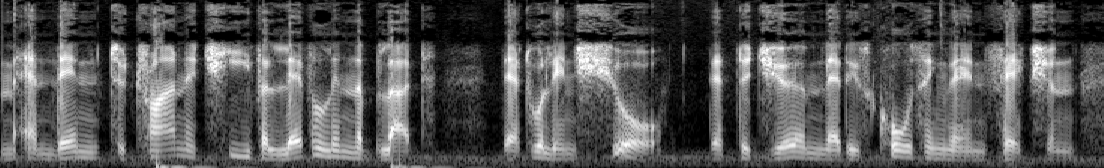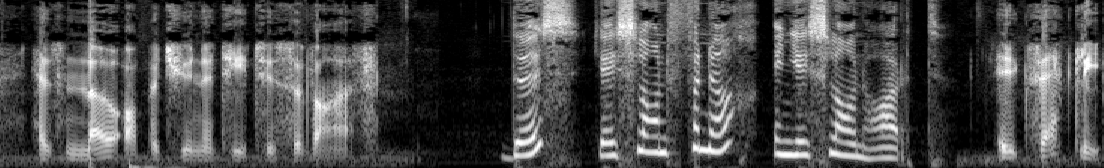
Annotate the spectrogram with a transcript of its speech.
um, and then to try and achieve a level in the blood that will ensure that the germ that is causing the infection has no opportunity to survive. Dus jy slaan vinnig en jy slaan hard. Exactly.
